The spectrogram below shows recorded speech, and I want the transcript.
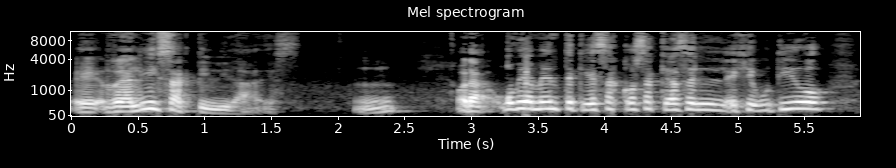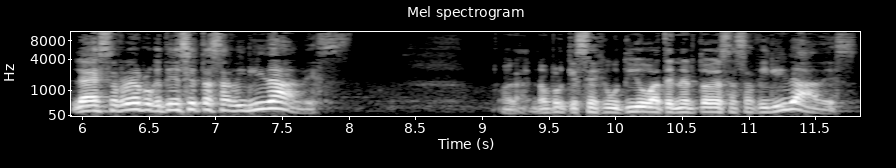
realiza actividades. Ahora, obviamente que esas cosas que hace el ejecutivo las desarrolla porque tiene ciertas habilidades. Ahora, no porque ese ejecutivo va a tener todas esas habilidades,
